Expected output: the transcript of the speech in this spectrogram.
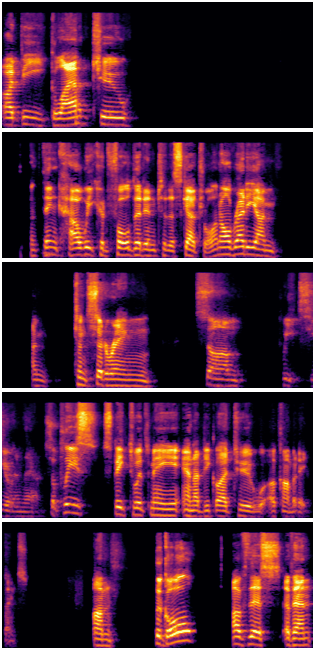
I'd be glad to think how we could fold it into the schedule. And already I'm I'm considering some tweaks here and there. So please speak with me and I'd be glad to accommodate things. Um, the goal of this event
